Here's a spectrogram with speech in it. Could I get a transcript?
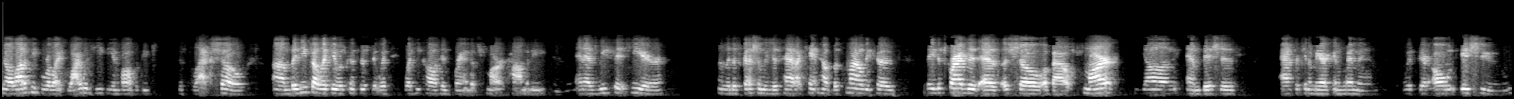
know, a lot of people were like, why would he be involved with these, this black show? Um, but he felt like it was consistent with what he called his brand of smart comedy. Mm-hmm. And as we sit here in the discussion we just had, I can't help but smile because they described it as a show about smart, young, ambitious African American women with their own issues,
